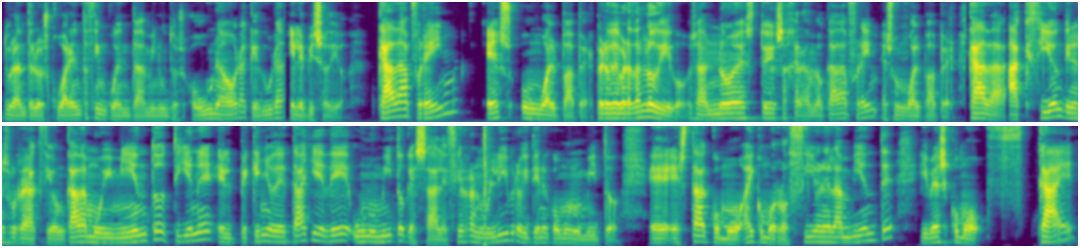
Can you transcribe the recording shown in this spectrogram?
durante los 40-50 minutos o una hora que dura el episodio. Cada frame es un wallpaper. Pero de verdad lo digo, o sea, no estoy exagerando. Cada frame es un wallpaper. Cada acción tiene su reacción. Cada movimiento tiene el pequeño detalle de un humito que sale. Cierran un libro y tiene como un humito. Eh, está como, hay como rocío en el ambiente y ves como cae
